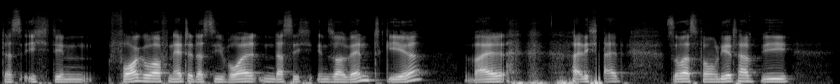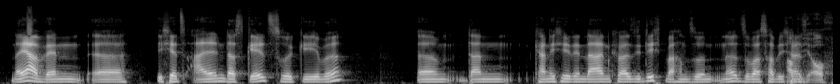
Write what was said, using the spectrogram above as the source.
dass ich denen vorgeworfen hätte, dass sie wollten, dass ich insolvent gehe, weil, weil ich halt sowas formuliert habe wie, naja, wenn äh, ich jetzt allen das Geld zurückgebe, ähm, dann kann ich hier den Laden quasi dicht machen. So, ne? Sowas habe ich Hab halt. ich auch,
